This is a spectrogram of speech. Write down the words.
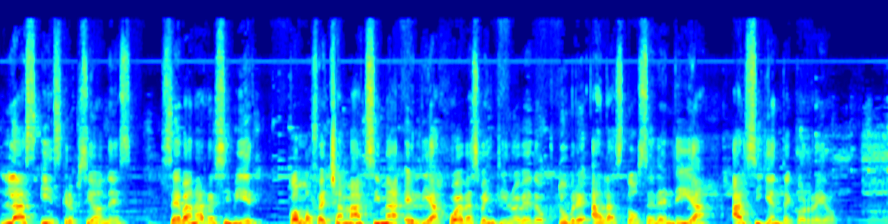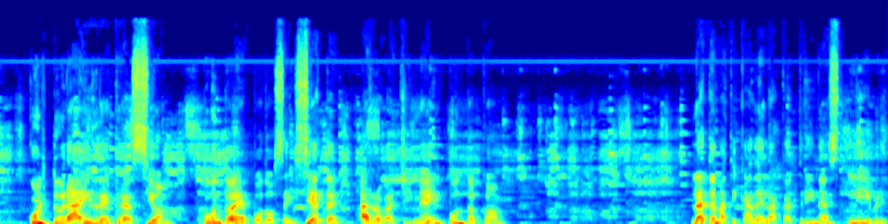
Las inscripciones se van a recibir como fecha máxima el día jueves 29 de octubre a las 12 del día al siguiente correo. Cultura y recreación. gmail.com la temática de la Catrina es libre,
